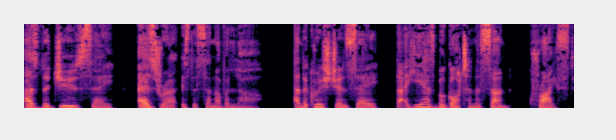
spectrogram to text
as the Jews say, Ezra is the son of Allah, and the Christians say that he has begotten a son, Christ,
